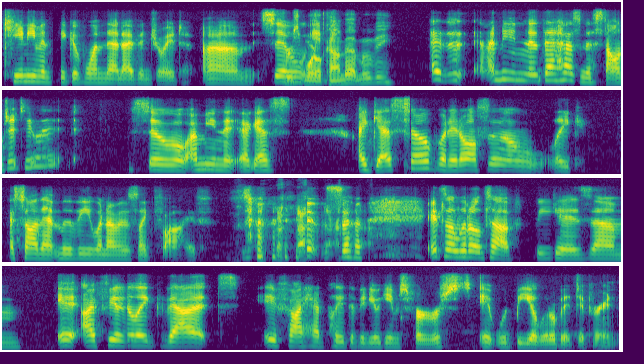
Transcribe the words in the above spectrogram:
can't even think of one that I've enjoyed. Um, so First Mortal it- Kombat movie? I, I mean, that has nostalgia to it. So, I mean, I guess, I guess so. But it also like, I saw that movie when I was like five, so it's a little tough because um, it. I feel like that if I had played the video games first, it would be a little bit different.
